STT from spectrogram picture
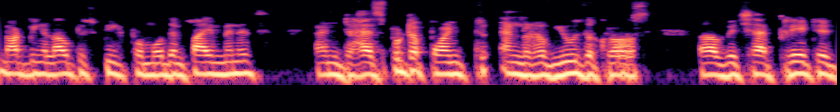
not being allowed to speak for more than five minutes, and has put a point and her views across, which have created,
